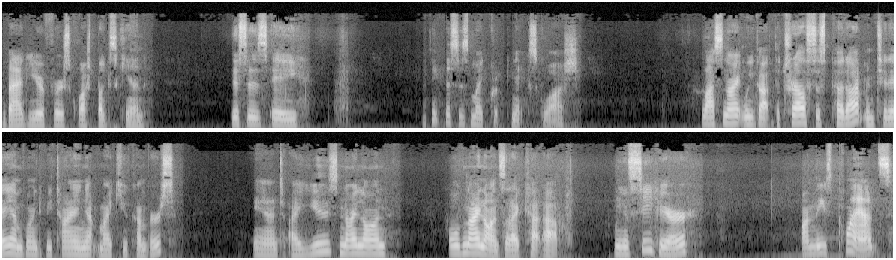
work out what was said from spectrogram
a bad year for squash bugs again. This is a I think this is my crookneck squash. Last night we got the trellises put up and today I'm going to be tying up my cucumbers. And I use nylon, old nylons that I cut up. You can see here on these plants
